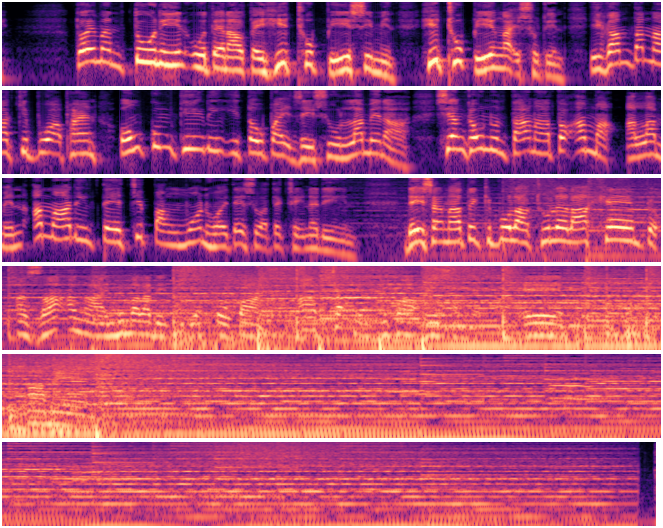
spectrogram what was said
toy man tu ni in uten autte hi thu pi simin. Hi thu pi ngai sutin. Igam ta na ki pu phain, ong kum ki ding i to pai jesu lamena. Siang thon nun ta na to ama alamen ama ding te chi pang mon hoi te su atek chaina ding. De sang na to ki pu la thu le la khem pe aza angai mi mala ding ti to pa a chak ni pa e sang. Amen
